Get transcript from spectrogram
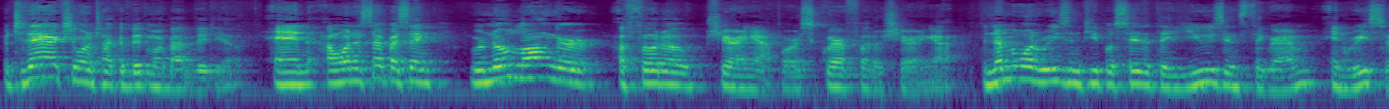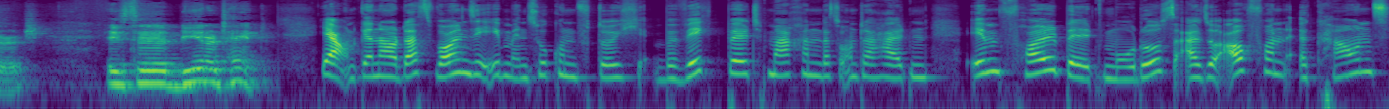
But today I actually want to talk a bit more about video. And I want to start by saying we're no longer a photo sharing app or a Square photo sharing app. The number one reason people say that they use Instagram in research is to be entertained. Ja, und genau das wollen sie eben in Zukunft durch Bewegtbild machen, das Unterhalten im Vollbildmodus, also auch von Accounts,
